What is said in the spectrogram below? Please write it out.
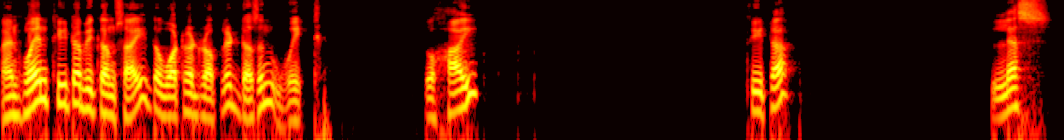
and when theta becomes high the water droplet does not wet. So, high theta less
